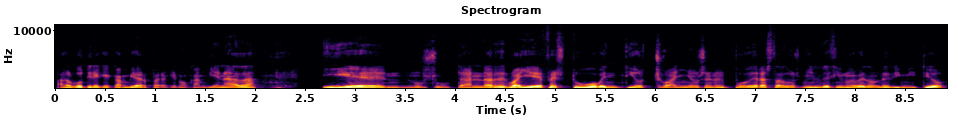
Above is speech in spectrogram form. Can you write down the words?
algo tiene que cambiar para que no cambie nada. y en Nursultán Nazarbayev estuvo 28 años en el poder hasta 2019 donde dimitió.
